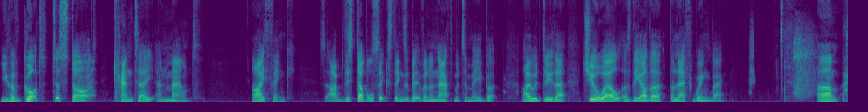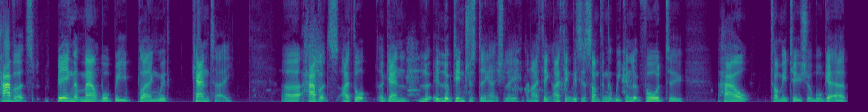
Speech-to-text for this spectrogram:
You have got to start Kante and Mount. I think. So um, this double six thing's a bit of an anathema to me, but I would do that. Chilwell as the other, the left wing back. Um, Havertz, being that Mount will be playing with Kante, uh, Havertz, I thought again, lo- it looked interesting actually, and I think I think this is something that we can look forward to. How Tommy Tuchel will get a,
